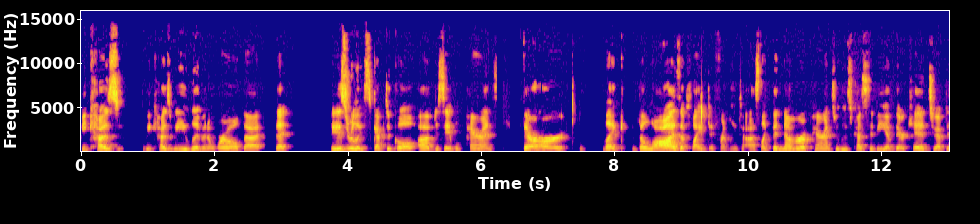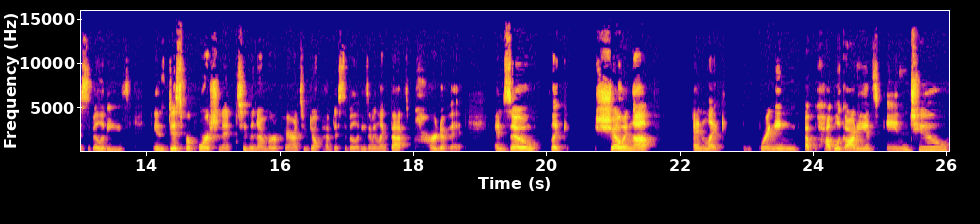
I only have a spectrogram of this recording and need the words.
because because we live in a world that that is really skeptical of disabled parents, there are like the law is applied differently to us. Like the number of parents who lose custody of their kids who have disabilities is disproportionate to the number of parents who don't have disabilities. I mean, like that's part of it. And so, like showing up and like bringing a public audience into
